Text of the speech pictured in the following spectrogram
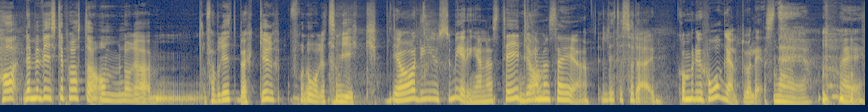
ha, nej, men vi ska prata om några mm, favoritböcker från året som gick. Ja, det är ju summeringarnas tid kan man säga. Lite sådär. Kommer du ihåg allt du har läst? Nej. Nej.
